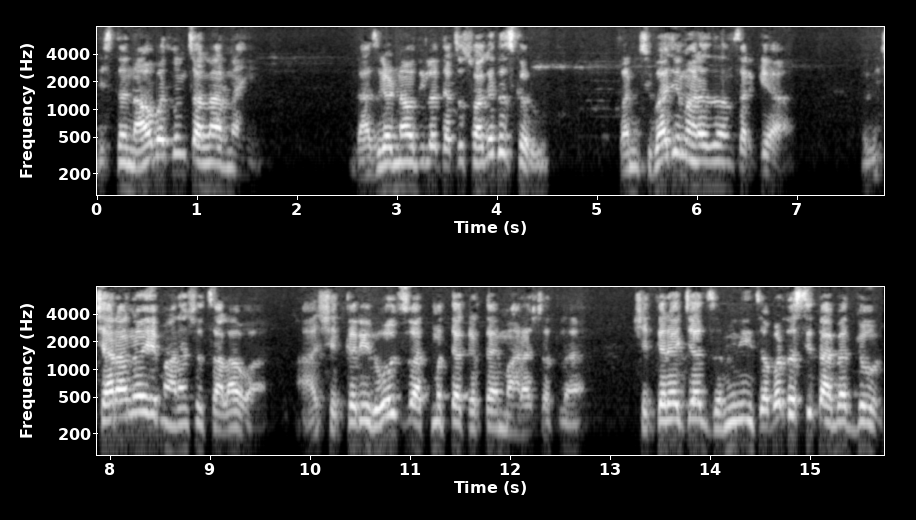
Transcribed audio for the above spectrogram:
नुसतं नाव बदलून चालणार नाही. राजगड नाव दिलं त्याचं स्वागतच करू. पण शिवाजी महाराजांसारख्या विचारानं हे महाराष्ट्र चालावा. आज शेतकरी रोज आत्महत्या करताय महाराष्ट्रातला. शेतकऱ्याच्या जमिनी जबरदस्ती ताब्यात घेऊन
